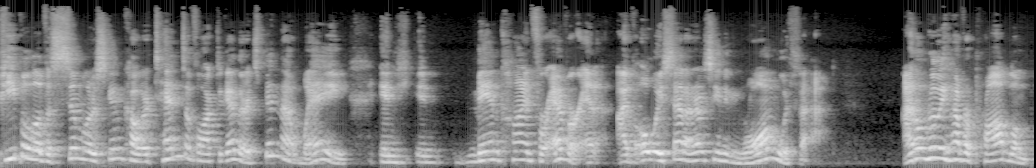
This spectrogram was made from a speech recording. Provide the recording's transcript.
People of a similar skin color tend to flock together. It's been that way in in mankind forever, and I've always said I don't see anything wrong with that. I don't really have a problem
